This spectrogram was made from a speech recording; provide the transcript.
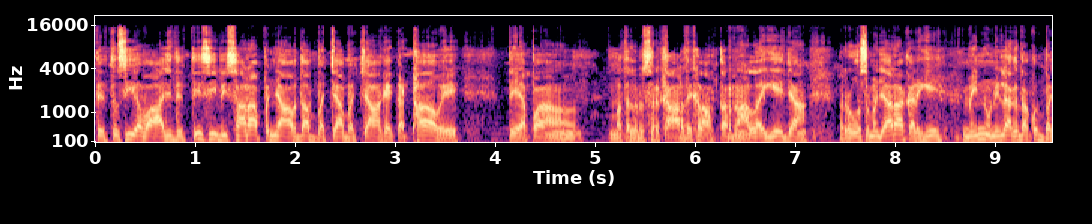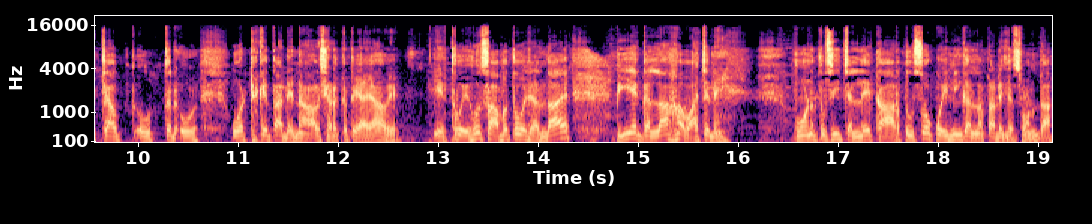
ਤੇ ਤੁਸੀਂ ਆਵਾਜ਼ ਦਿੱਤੀ ਸੀ ਵੀ ਸਾਰਾ ਪੰਜਾਬ ਦਾ ਬੱਚਾ ਬੱਚਾ ਆ ਕੇ ਇਕੱਠਾ ਹੋਵੇ ਤੇ ਆਪਾਂ ਮਤਲਬ ਸਰਕਾਰ ਦੇ ਖਿਲਾਫ ਧਰਨਾ ਲਾਈਏ ਜਾਂ ਰੋਸ ਮੁਜ਼ਾਹਰਾ ਕਰੀਏ। ਮੈਨੂੰ ਨਹੀਂ ਲੱਗਦਾ ਕੋਈ ਬੱਚਾ ਉੱਤ- ਉੱਤਰ ਉੱਠ ਕੇ ਤੁਹਾਡੇ ਨਾਲ ਸੜਕ ਤੇ ਆਇਆ ਹੋਵੇ। ਇੱਥੋਂ ਇਹੋ ਸਾਬਤ ਹੋ ਜਾਂਦਾ ਹੈ ਵੀ ਇਹ ਗੱਲਾਂ ਹਵਾ 'ਚ ਨੇ। ਹੁਣ ਤੁਸੀਂ ਚੱਲੇ ਕਾਰਤੂਸੋ ਕੋਈ ਨਹੀਂ ਗੱਲਾਂ ਤੁਹਾਡੇ ਕੇ ਸੁਣਦਾ।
